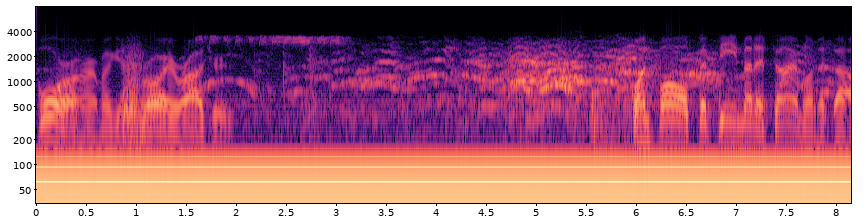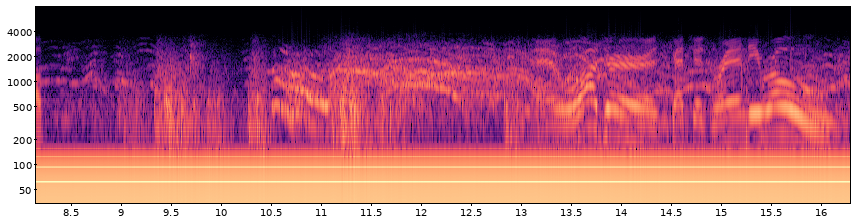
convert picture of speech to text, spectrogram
forearm against Roy Rogers. One fall, 15 minute time limit out. And Rogers catches Randy Rose.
